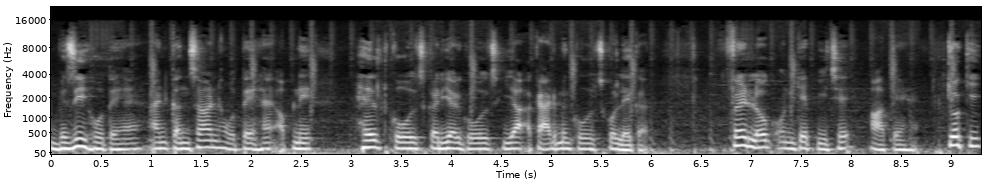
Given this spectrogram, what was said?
बिज़ी होते हैं एंड कंसर्न होते हैं अपने हेल्थ गोल्स करियर गोल्स या अकेडमिक गोल्स को लेकर, फिर लोग उनके पीछे आते हैं। क्योंकि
